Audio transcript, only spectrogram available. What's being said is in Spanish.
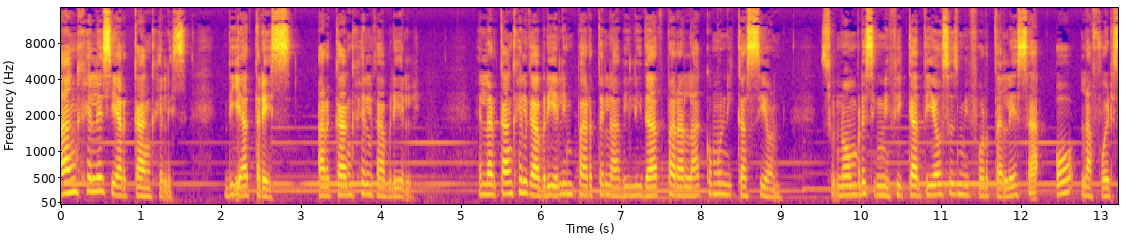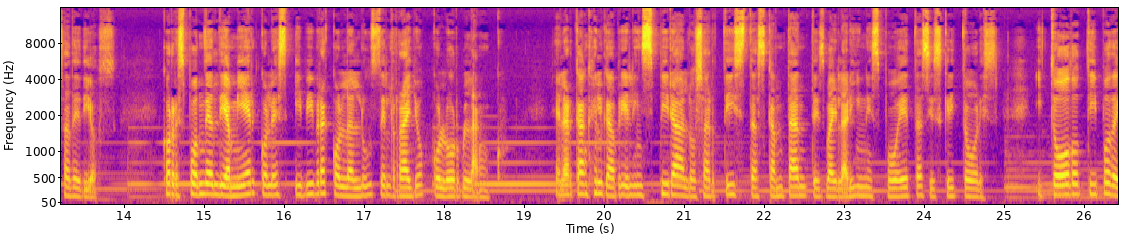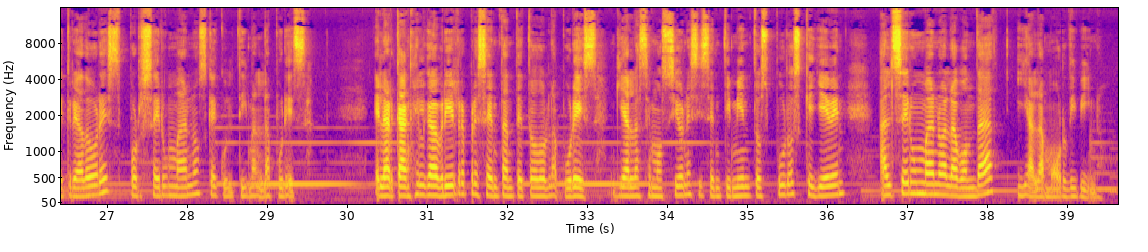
Ángeles y Arcángeles. Día 3. Arcángel Gabriel. El Arcángel Gabriel imparte la habilidad para la comunicación. Su nombre significa Dios es mi fortaleza o la fuerza de Dios. Corresponde al día miércoles y vibra con la luz del rayo color blanco. El Arcángel Gabriel inspira a los artistas, cantantes, bailarines, poetas y escritores, y todo tipo de creadores por ser humanos que cultivan la pureza. El arcángel Gabriel representa ante todo la pureza, guía las emociones y sentimientos puros que lleven al ser humano a la bondad y al amor divino.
